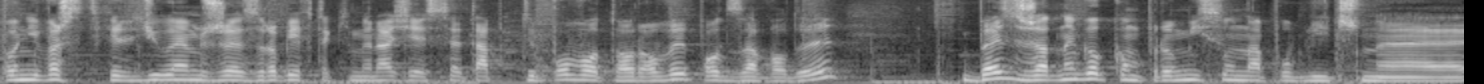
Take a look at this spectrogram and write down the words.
ponieważ stwierdziłem, że zrobię w takim razie setup typowo torowy pod zawody bez żadnego kompromisu na publiczne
